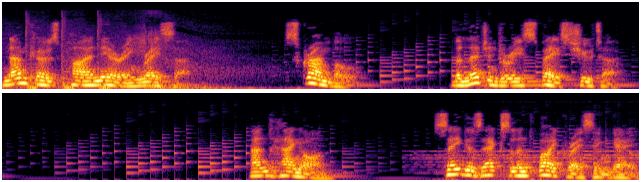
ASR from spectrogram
Namco's pioneering racer. Scramble. The legendary space shooter. And Hang-On. Sega's excellent bike racing game.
